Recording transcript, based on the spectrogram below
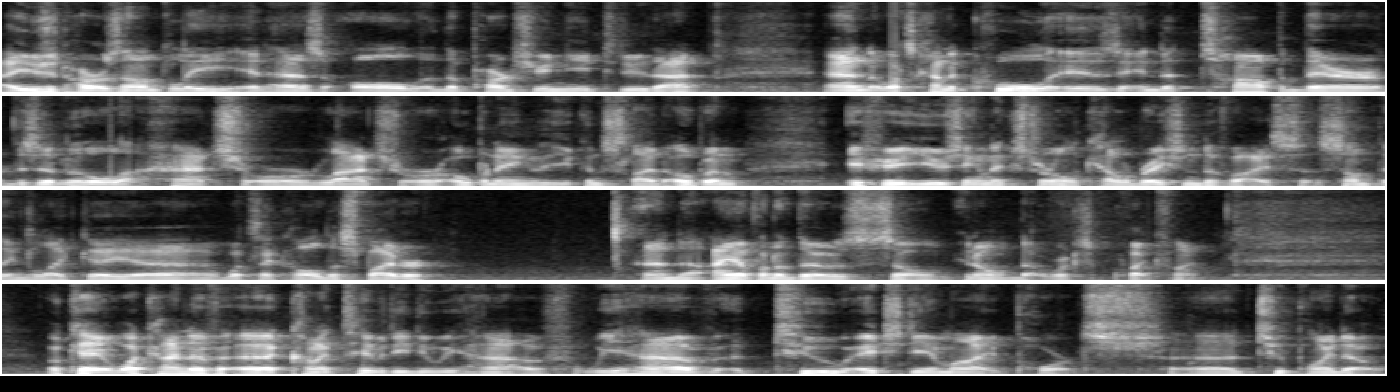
I use it horizontally. It has all the parts you need to do that. And what's kind of cool is in the top there, there's a little hatch or latch or opening that you can slide open if you're using an external calibration device, something like a, uh, what's that called, a Spyder and uh, I have one of those, so you know that works quite fine. Okay, what kind of uh, connectivity do we have? We have two HDMI ports, uh, 2.0.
